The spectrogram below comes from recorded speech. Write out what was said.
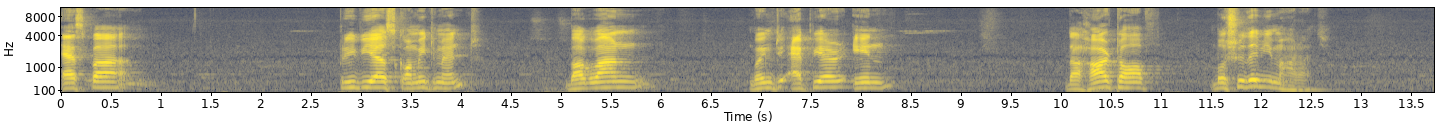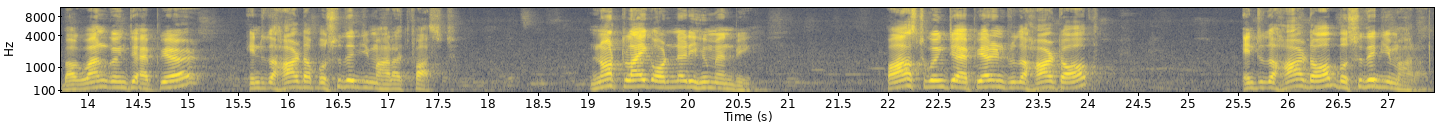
as per previous commitment, Bhagavan going to appear in the heart of Vasudevji Maharaj. Bhagavan going to appear into the heart of Vasudevji Maharaj first. Not like ordinary human being. First going to appear into the heart of into the heart of Vasudevji Maharaj.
